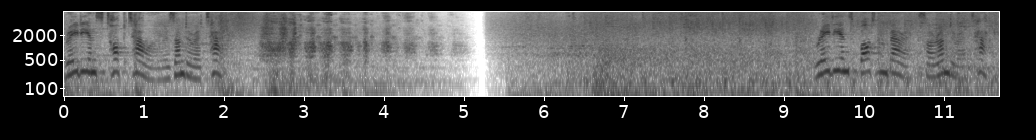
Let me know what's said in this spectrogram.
Radiant's top tower is under attack. Radiant's bottom barracks are under attack.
